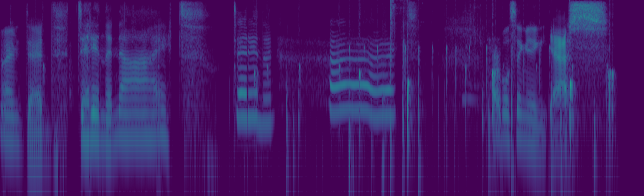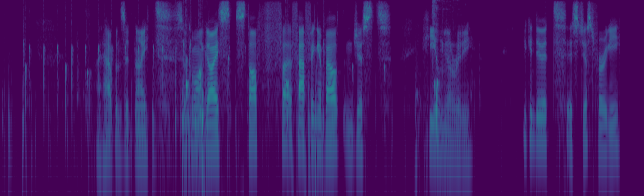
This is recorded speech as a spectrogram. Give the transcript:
I'm dead. Dead in the night. Dead in the night. Horrible singing. Yes. That happens at night. So come on, guys. Stop fa faffing about and just heal me already. You can do it. It's just Fergie.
